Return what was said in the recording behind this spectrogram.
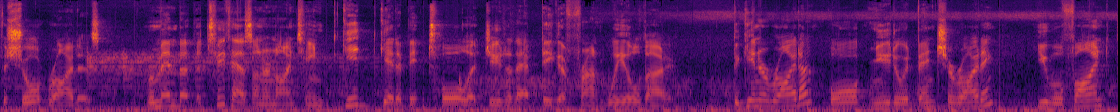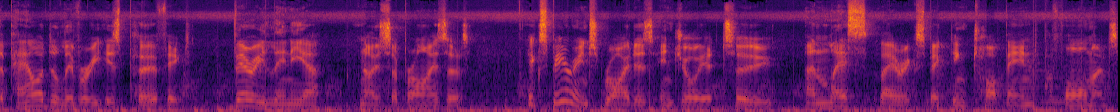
for short riders. Remember, the 2019 did get a bit taller due to that bigger front wheel though. Beginner rider or new to adventure riding, you will find the power delivery is perfect. Very linear, no surprises. Experienced riders enjoy it too, unless they are expecting top end performance.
